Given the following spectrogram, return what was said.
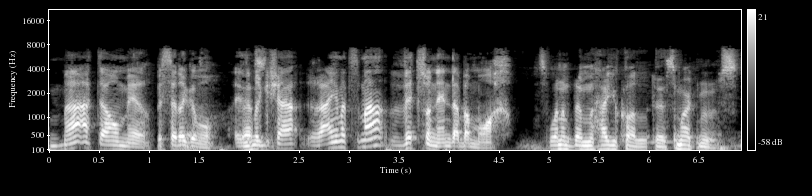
מה אתה אומר? בסדר גמור. היא מרגישה רע עם עצמה וצונן לה במוח. It's one of them, how you call it, uh, smart moves.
